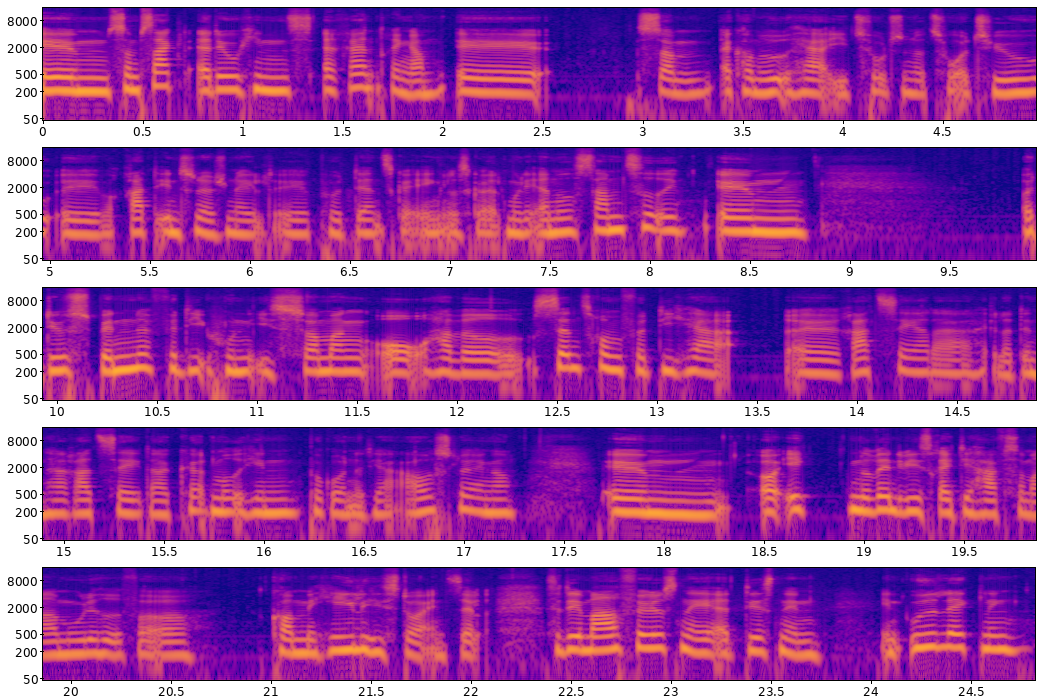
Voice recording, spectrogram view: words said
Øhm, som sagt er det jo hendes erindringer, øh, som er kommet ud her i 2022, øh, ret internationalt øh, på dansk og engelsk og alt muligt andet samtidig. Øhm, og det er jo spændende, fordi hun i så mange år har været centrum for de her øh, retssager, der, eller den her retssag, der er kørt mod hende på grund af de her afsløringer, øhm, og ikke nødvendigvis rigtig haft så meget mulighed for at komme med hele historien selv. Så det er meget følelsen af, at det er sådan en, en udlægning,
